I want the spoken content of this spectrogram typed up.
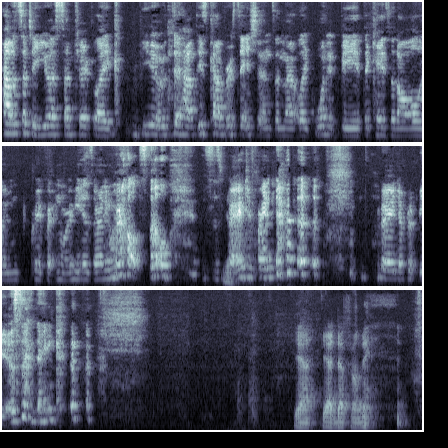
how it's such a U.S. centric like view to have these conversations, and that like wouldn't be the case at all in Great Britain where he is or anywhere else. So this is yeah. very different, very different views. I think. Yeah, yeah, definitely.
